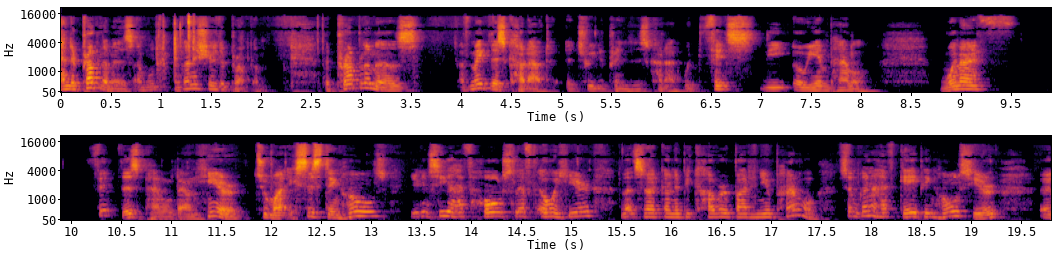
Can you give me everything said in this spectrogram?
And the problem is, I'm, I'm going to show you the problem. The problem is, I've made this cutout, a 3D printed this cutout, which fits the OEM panel. When I fit this panel down here to my existing holes, you can see I have holes left over here. That's not going to be covered by the new panel. So I'm going to have gaping holes here uh,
